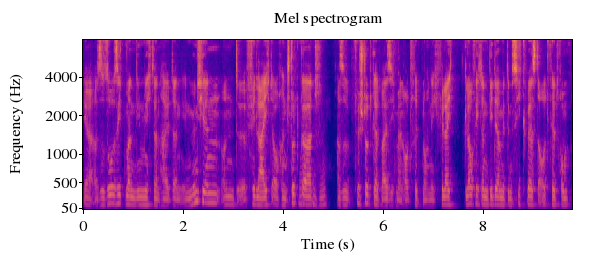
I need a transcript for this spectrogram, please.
ja, also so sieht man mich dann halt dann in München und äh, vielleicht auch in Stuttgart. Mhm. Also für Stuttgart weiß ich mein Outfit noch nicht. Vielleicht laufe ich dann wieder mit dem Sequest-Outfit rum,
